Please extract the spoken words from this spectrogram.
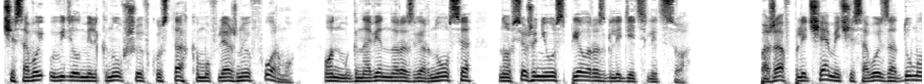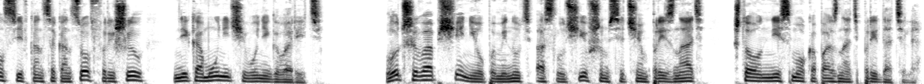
Часовой увидел мелькнувшую в кустах камуфляжную форму. Он мгновенно развернулся, но все же не успел разглядеть лицо. Пожав плечами, часовой задумался и в конце концов решил никому ничего не говорить. Лучше вообще не упомянуть о случившемся, чем признать, что он не смог опознать предателя.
